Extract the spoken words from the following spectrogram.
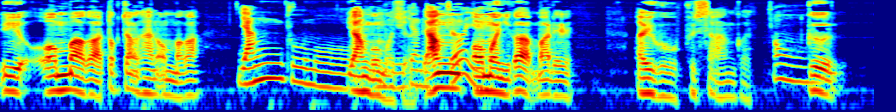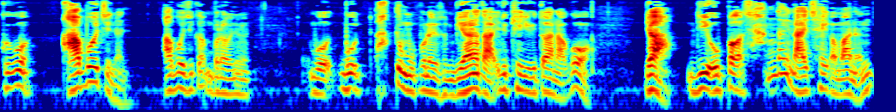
이 엄마가 떡장사하는 엄마가 양부모 양부모죠. 양 예. 어머니가 말해 아이고 불쌍한 것. 어. 그 그거 아버지는 아버지가 뭐라 그러냐면 뭐, 뭐 학교 못 보내서 미안하다 이렇게 얘기도 안 하고 야, 네 오빠가 상당히 나이 차이가 많은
